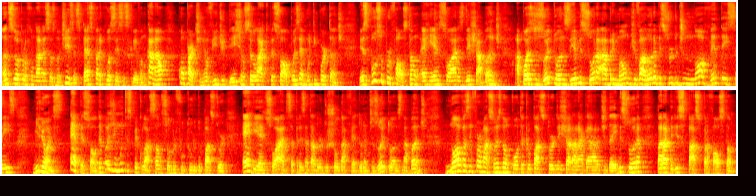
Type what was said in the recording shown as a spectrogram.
Antes de eu aprofundar nessas notícias, peço para que você se inscreva no canal, compartilhe o vídeo e deixem o seu like, pessoal, pois é muito importante. Expulso por Faustão, R.R. Soares deixa a Band após 18 anos e emissora abre mão de valor absurdo de 96 milhões. É, pessoal, depois de muita especulação sobre o futuro do pastor R.R. Soares, apresentador do Show da Fé durante 18 anos na Band, novas informações dão conta que o pastor deixará a grade da emissora para abrir espaço para Faustão.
